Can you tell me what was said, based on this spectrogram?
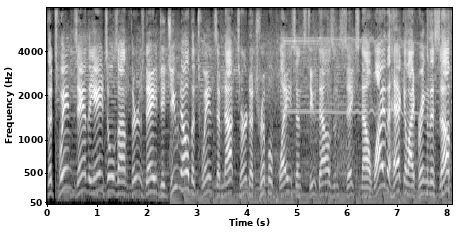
The Twins and the Angels on Thursday. Did you know the Twins have not turned a triple play since 2006? Now, why the heck am I bringing this up?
